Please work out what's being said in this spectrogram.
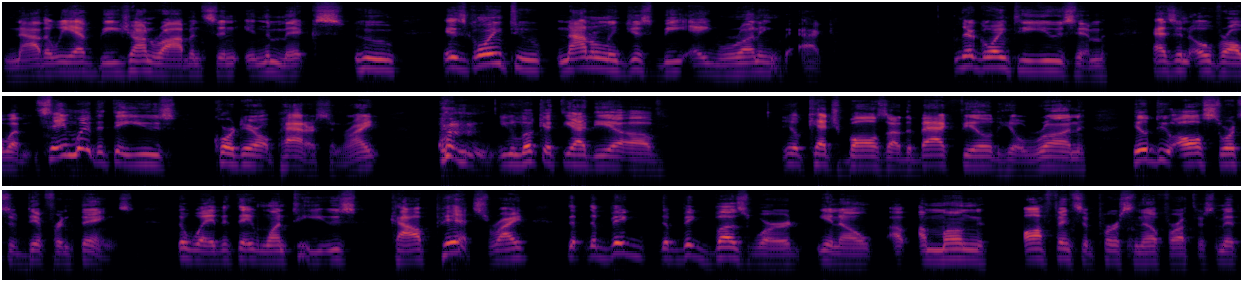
Now that we have Bijan Robinson in the mix, who is going to not only just be a running back, they're going to use him as an overall weapon. Same way that they use Cordarrelle Patterson, right? you look at the idea of he'll catch balls out of the backfield, he'll run, he'll do all sorts of different things. The way that they want to use Kyle Pitts, right? the, the big the big buzzword, you know, uh, among offensive personnel for Arthur Smith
